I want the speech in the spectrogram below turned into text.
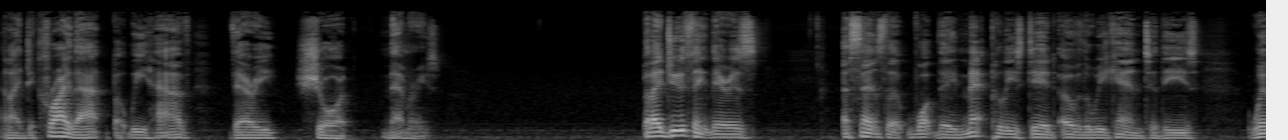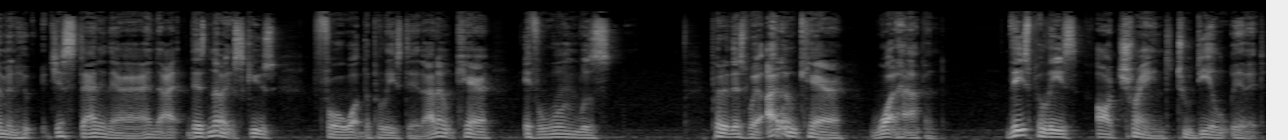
And I decry that, but we have very short memories. But I do think there is a sense that what the Met Police did over the weekend to these women who just standing there, and I, there's no excuse for what the police did. I don't care if a woman was, put it this way, I don't care what happened. These police are trained to deal with it.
